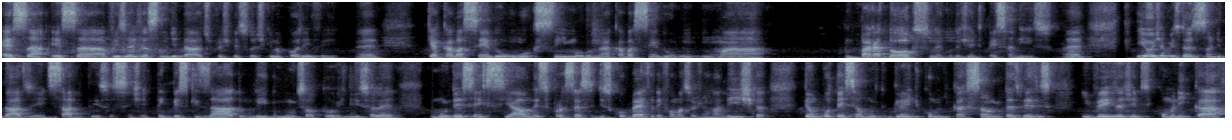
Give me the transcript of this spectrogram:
essa, essa visualização de dados para as pessoas que não podem ver, né? Que acaba sendo um oxímoro, né? acaba sendo um, uma, um paradoxo né? quando a gente pensa nisso. Né? E hoje a visualização de dados, a gente sabe disso, assim, a gente tem pesquisado, lido muitos autores disso, ela é muito essencial nesse processo de descoberta da informação jornalística, tem um potencial muito grande de comunicação, muitas vezes, em vez de a gente se comunicar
